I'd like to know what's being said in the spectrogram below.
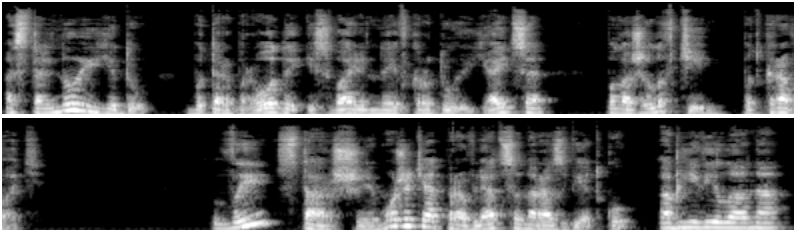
Остальную еду, бутерброды и сваренные вкрутую яйца, положила в тень под кровать. «Вы, старшие, можете отправляться на разведку», — объявила она,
